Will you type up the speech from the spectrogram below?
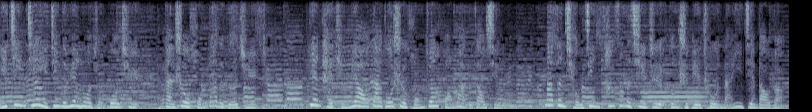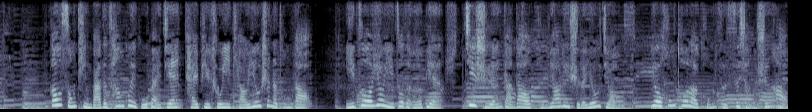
一进接一进的院落走过去，感受宏大的格局。殿台亭庙大多是红砖黄瓦的造型。那份遒劲沧桑的气质，更是别处难以见到的。高耸挺拔的苍桂古柏间，开辟出一条幽深的通道，一座又一座的鹅匾，既使人感到孔庙历史的悠久，又烘托了孔子思想的深奥。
